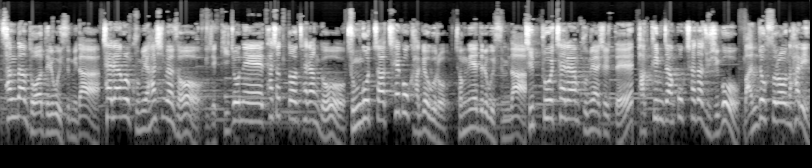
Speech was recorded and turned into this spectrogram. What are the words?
상담 도와드리고 있습니다. 차량을 구매하시면서 이제 기존에 타셨던 차량도 중고차 최고 가격으로 정리해드리고 있습니다. 지프 차량 구매하실 때 박 팀장 꼭 찾아주시고 만족스러운 할인,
